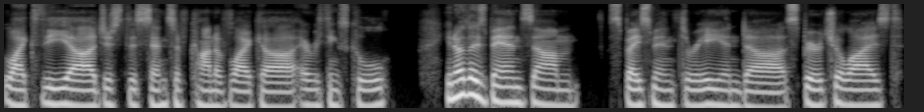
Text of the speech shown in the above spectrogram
Like the uh just the sense of kind of like uh everything's cool. You know those bands um Spacemen 3 and uh Spiritualized.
